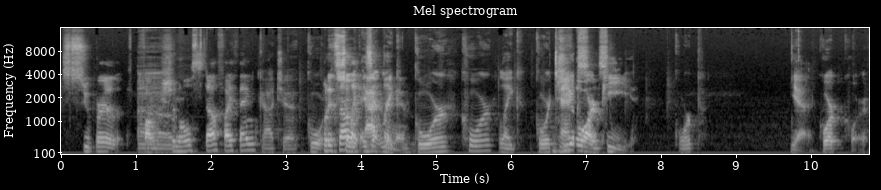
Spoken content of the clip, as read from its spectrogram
super Oh. functional stuff. I think Gotcha. Gore. But it's not so like is it like acronym. Gore core? Like Gore G O R P. Gorp. Yeah, Gorp Core.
